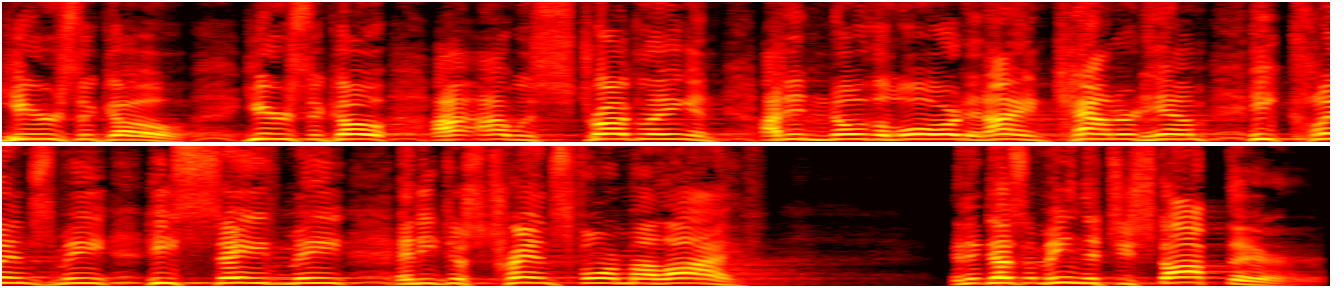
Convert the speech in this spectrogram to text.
years ago. Years ago, I, I, was struggling and I didn't know the Lord, and I encountered Him. He cleansed me, He saved me, and He just transformed my life. And it doesn't mean that you stop there.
